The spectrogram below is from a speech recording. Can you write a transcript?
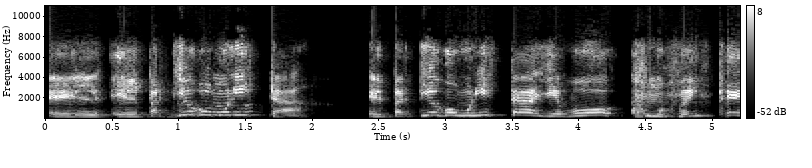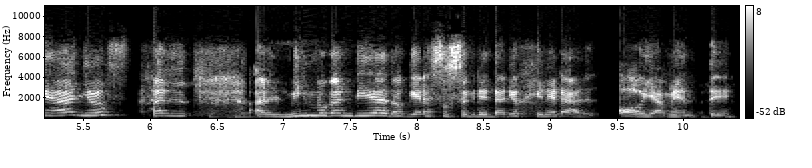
El, el Partido Comunista el Partido Comunista llevó como 20 años al, mismo candidato que era su secretario general, obviamente,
